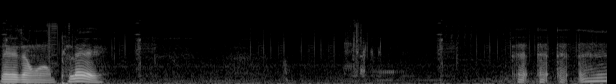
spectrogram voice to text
Niggas don't want to play. Uh, uh, uh, uh.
